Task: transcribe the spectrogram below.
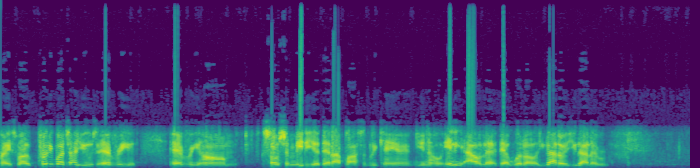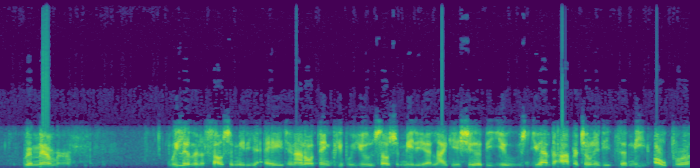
Facebook. Pretty much, I use every every um social media that I possibly can. You know, any outlet that would uh you gotta you gotta remember we live in a social media age, and I don't think people use social media like it should be used. You have the opportunity to meet Oprah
